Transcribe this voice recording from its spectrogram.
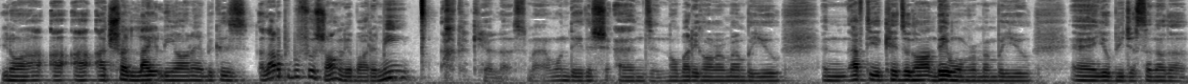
you know, I, I, I tread lightly on it because a lot of people feel strongly about it. Me, I could care less, man. One day this shit ends and nobody gonna remember you. And after your kids are gone, they won't remember you. And you'll be just another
